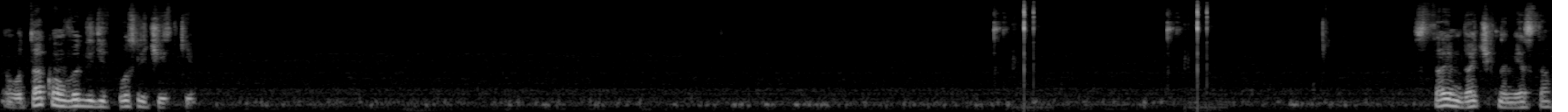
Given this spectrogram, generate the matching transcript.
Вот так он выглядит после чистки. Ставим датчик на место.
